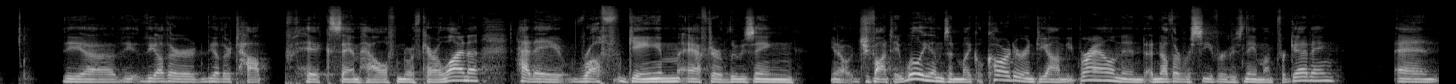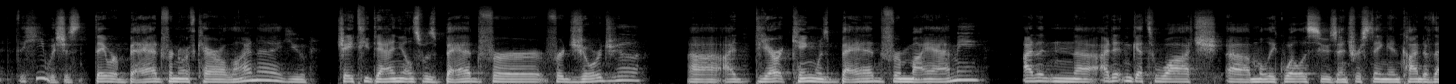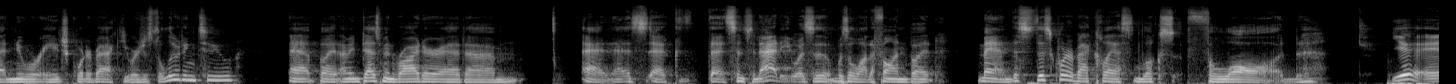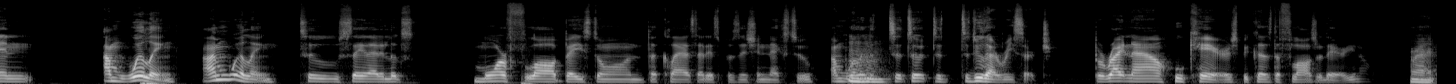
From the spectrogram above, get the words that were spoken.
the uh, the the other the other top pick, Sam Howell from North Carolina, had a rough game after losing. You know, Javonte Williams and Michael Carter and Dyami Brown and another receiver whose name I'm forgetting. And he was just they were bad for North Carolina. You JT Daniels was bad for for Georgia. Uh, I D'Eriq King was bad for Miami. I didn't uh, I didn't get to watch uh, Malik Willis, who's interesting and kind of that newer age quarterback you were just alluding to. Uh, but I mean Desmond Ridder at um, at, at, at at Cincinnati was a, was a lot of fun. But man, this this quarterback class looks flawed. Yeah, and I'm willing, I'm willing to say that it looks more flawed based on the class that it's positioned next to. I'm willing to, to, to, to do that research. But right now, who cares because the flaws are there, you know? Right.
